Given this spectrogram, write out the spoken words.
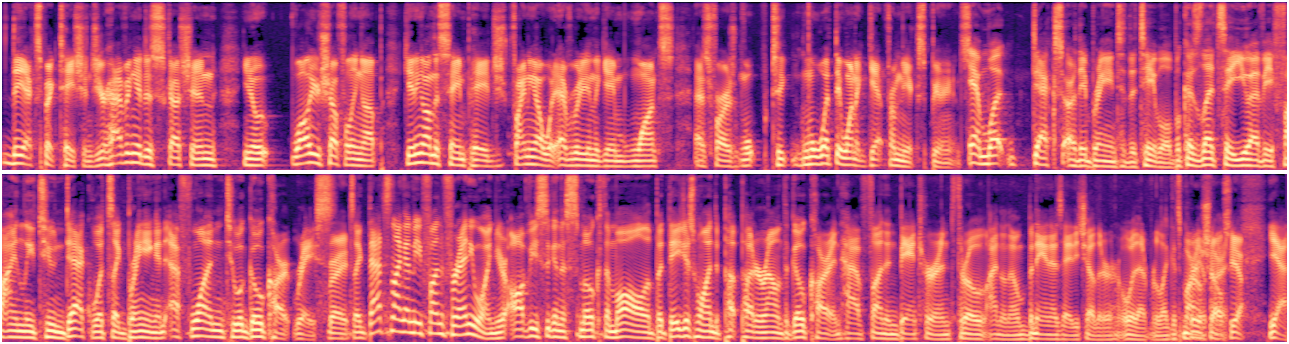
the expectations. You're having a discussion, you know, while you're shuffling up, getting on the same page, finding out what everybody in the game wants as far as what, to, what they want to get from the experience. And what decks are they bringing to the table? Because let's say you have a finely tuned deck, what's like bringing an F1 to a go kart race? Right. It's like that's not going to be fun for anyone. You're obviously going to smoke them all, but they just wanted to putt putt around with the go kart and have fun and banter and throw I don't know bananas at each other or whatever. Like it's Mario shells, Kart. yeah. Yeah.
